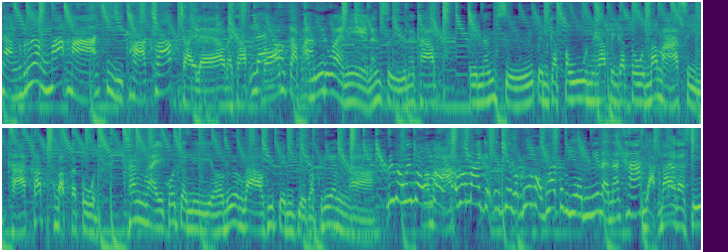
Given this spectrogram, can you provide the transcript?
หนังเรื่องมะหมาสี่ขาครับ ใช่แล้วนะครับและพร้อมกับนอกจาก อันนี้ด้วยนี่หนังสือนะครับ เป็นหนังสือเป็นการ์ตูนนะครับเป็นการ์ตูนมะหมาสี่ขาครับ ฉบับการ์ตูน ข้างในก็จะมีเรื่องราวที่เป็นเกี่ยวกับเรื่องอ่า ไม่บอกไม่บอกไม่บอกมะหมาเอามามาเกี่ยวกับเรื่องของภาพยนตร์นี่แหละนะคะอยากได้นะสิ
